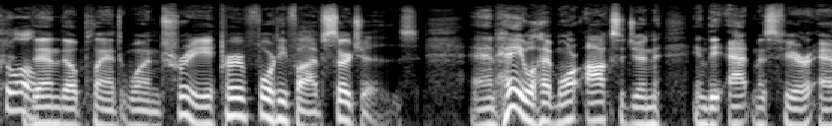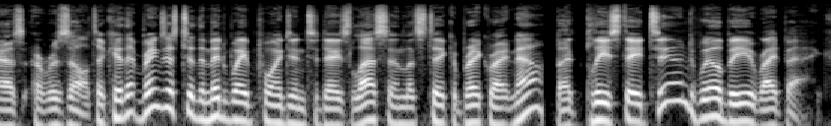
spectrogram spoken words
cool. then they'll plant one tree per 45 searches. And hey, we'll have more oxygen in the atmosphere as a result. Okay, that brings us to the midway point in today's lesson. Let's take a break right now, but please stay tuned. We'll be right back.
